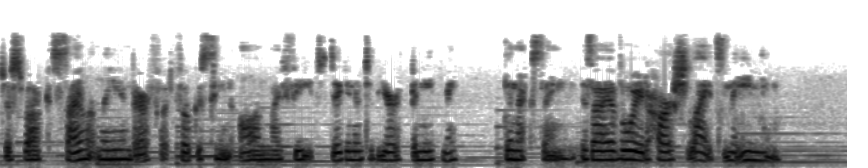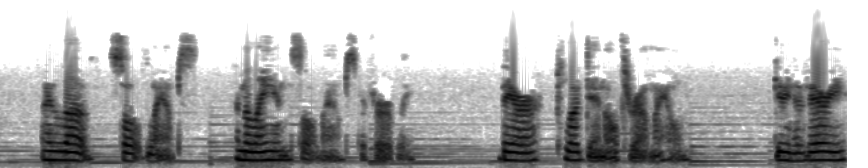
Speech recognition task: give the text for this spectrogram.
Just walk silently and barefoot, focusing on my feet, digging into the earth beneath me. The next thing is I avoid harsh lights in the evening. I love salt lamps, Himalayan salt lamps preferably. They are plugged in all throughout my home, giving a very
